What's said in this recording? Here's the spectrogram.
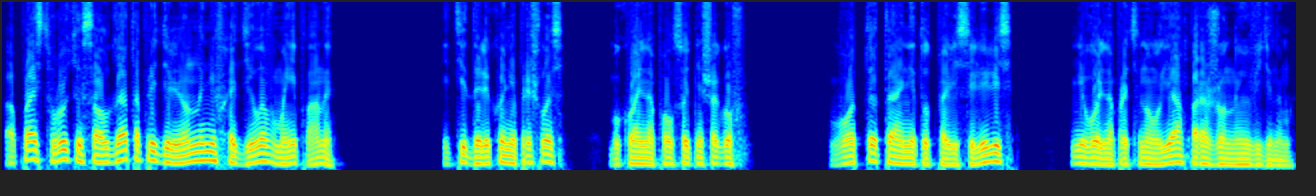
Попасть в руки солдат определенно не входило в мои планы. Идти далеко не пришлось, буквально полсотни шагов. Вот это они тут повеселились, невольно протянул я, пораженный увиденным.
